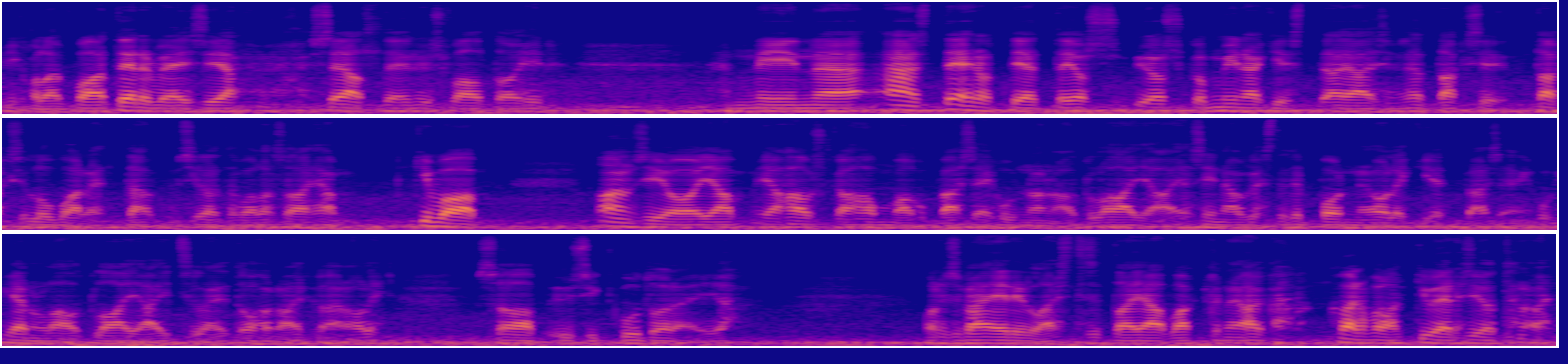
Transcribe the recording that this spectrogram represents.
Mikolle vaan terveisiä Seattleen Yhdysvaltoihin. Niin äh, hän sitten ehdotti, että jos, josko minäkin sitten ajaisin sen taksi, taksiluvan, että sillä tavalla saa ihan kivaa ansioa ja, ja hauskaa hommaa, kun pääsee kunnon autolla ajaa. Ja siinä oikeastaan se ponne olikin, että pääsee niin hienolla autolla ajaa. Itselläni tuohon aikaan oli Saab 96 ja oli se vähän erilaista se ajaa, vaikka ne aika karvalakkiversiot noin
